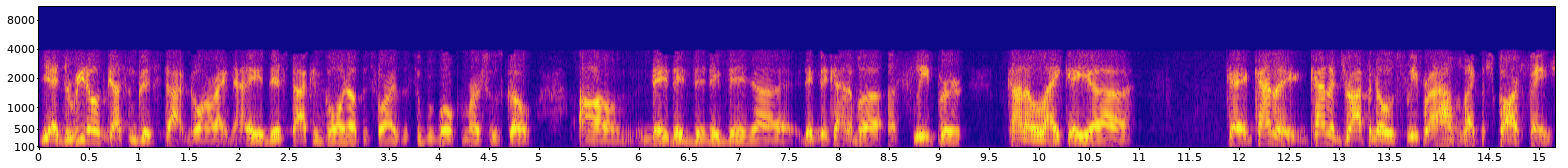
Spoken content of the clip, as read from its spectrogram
Yeah, Doritos got some good stock going right now. They, their stock is going up as far as the Super Bowl commercials go. Um, they they've been they've been uh, they've been kind of a, a sleeper, kind of like a uh, kind of kind of dropping those sleeper albums like the Scarface,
